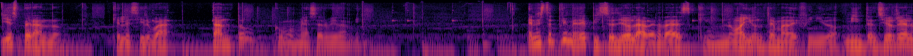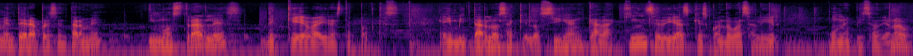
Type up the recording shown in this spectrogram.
y esperando que les sirva tanto como me ha servido a mí. En este primer episodio la verdad es que no hay un tema definido. Mi intención realmente era presentarme y mostrarles de qué va a ir este podcast. E invitarlos a que lo sigan cada 15 días, que es cuando va a salir un episodio nuevo.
